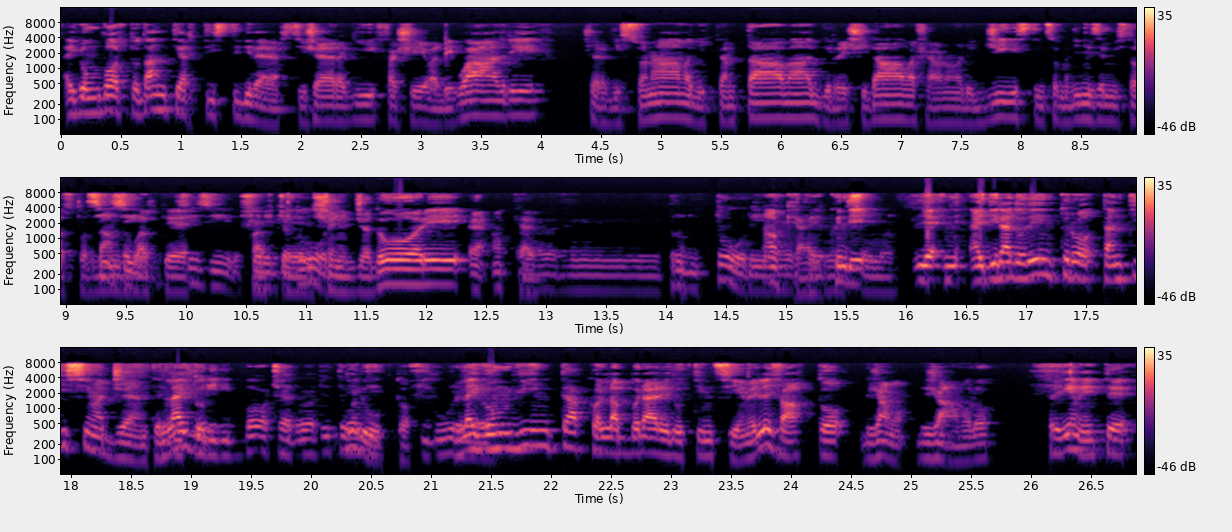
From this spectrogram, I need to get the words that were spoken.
hai coinvolto tanti artisti diversi. C'era chi faceva dei quadri, c'era chi suonava, chi cantava, chi recitava, c'erano registi, insomma, dimmi se mi sto scordando Sì, sì, qualche, sì, qualche sceneggiatori. Eh, ok. ehm, produttori, Ok, anche, quindi Gli- hai tirato dentro tantissima gente, l'hai, produttori di bo, cioè tutte di tutto. figure. l'hai convinta a collaborare tutti insieme l'hai fatto, diciamo, diciamolo, praticamente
